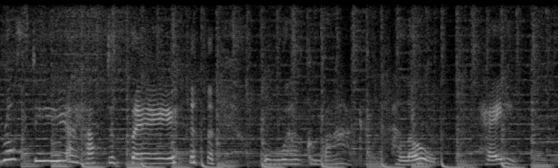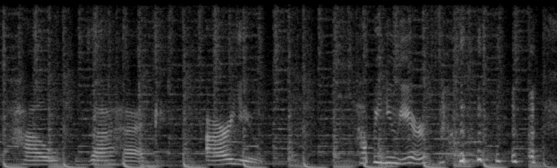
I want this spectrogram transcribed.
rusty, I have to say. Welcome back. Hello. Hey, how the heck are you? Happy New Year.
